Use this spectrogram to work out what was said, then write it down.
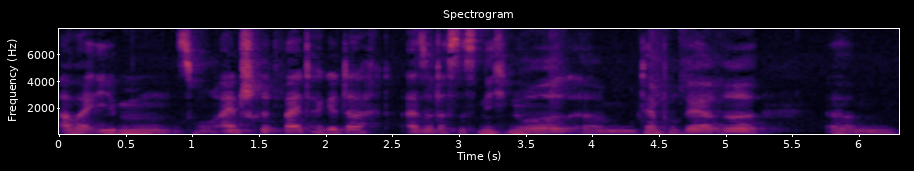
aber eben so einen Schritt weiter gedacht. Also dass es nicht nur ähm, temporäre ähm,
